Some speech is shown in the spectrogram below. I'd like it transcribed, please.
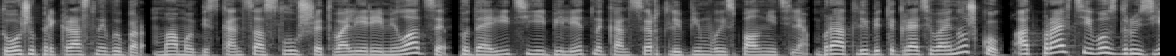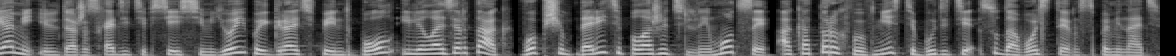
тоже прекрасный выбор выбор. Мама без конца слушает Валерия Меладзе, подарите ей билет на концерт любимого исполнителя. Брат любит играть в войнушку? Отправьте его с друзьями или даже сходите всей семьей поиграть в пейнтбол или лазертаг. В общем, дарите положительные эмоции, о которых вы вместе будете с удовольствием вспоминать.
